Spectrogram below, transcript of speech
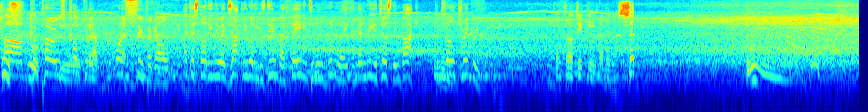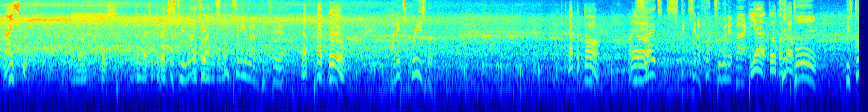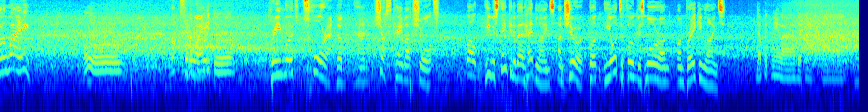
Calm, composed, confident. What a super goal. I just thought he knew exactly what he was doing by feigning to move one way and then readjusting back. Control hmm. trickery. Control tricky katanya. Set. Boom. Nice. Manchester United totally rampant here. Dapat tuh. And it's Griezmann. Dapat tuh. Ayo. Zed sticks in a foot to win it back. Ya, tuh kosong. Good ball. He's got away. Oh. Knocks it away. Begitu. Greenwood tore at them and just came up short. Well, he was thinking about headlines, I'm sure, but he ought to focus more on, on breaking lines. Dapat Mila, dapat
